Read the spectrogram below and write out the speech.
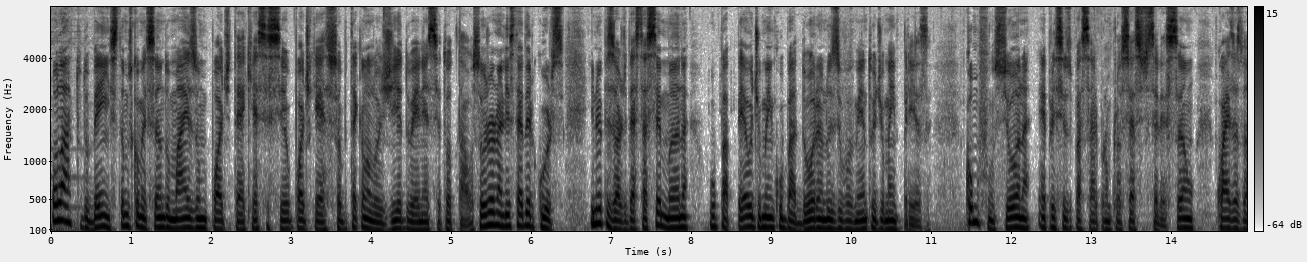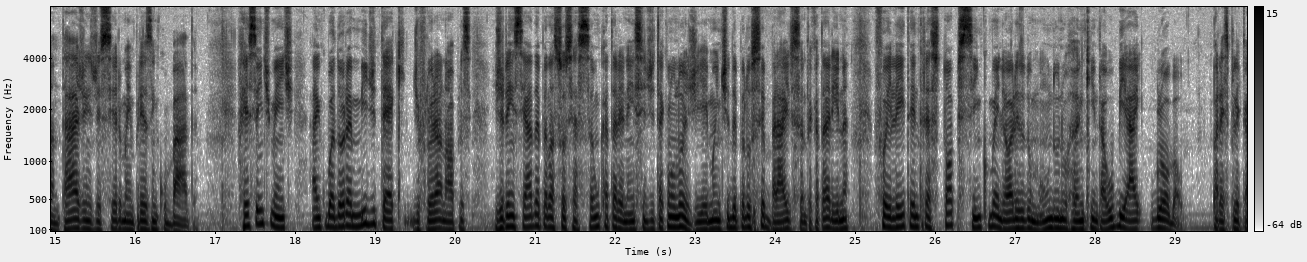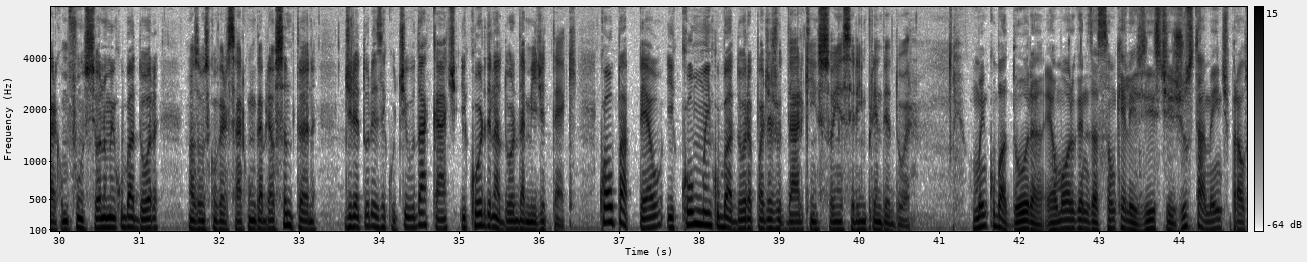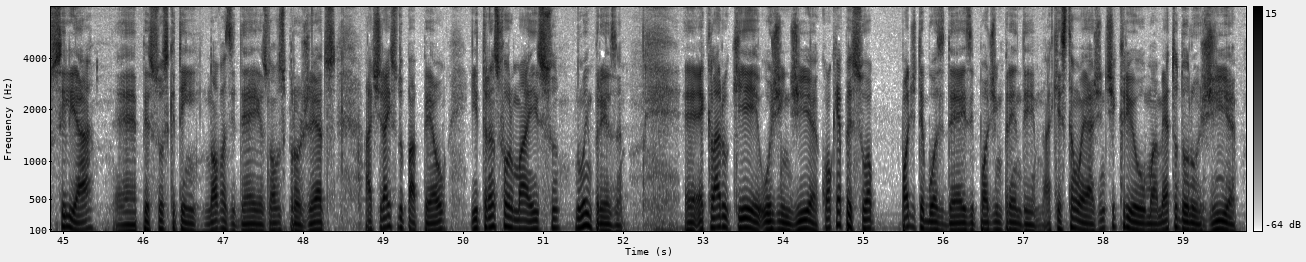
Olá, tudo bem? Estamos começando mais um PodTech SC, o podcast sobre tecnologia do NSC Total. Eu sou o jornalista Eder Kurz e no episódio desta semana, o papel de uma incubadora no desenvolvimento de uma empresa. Como funciona? É preciso passar por um processo de seleção? Quais as vantagens de ser uma empresa incubada? Recentemente, a incubadora Midtech de Florianópolis, gerenciada pela Associação Catarinense de Tecnologia e mantida pelo Sebrae de Santa Catarina, foi eleita entre as top 5 melhores do mundo no ranking da UBI Global. Para explicar como funciona uma incubadora, nós vamos conversar com Gabriel Santana, diretor executivo da CAT e coordenador da Midtech. Qual o papel e como uma incubadora pode ajudar quem sonha ser empreendedor? Uma incubadora é uma organização que ela existe justamente para auxiliar é, pessoas que têm novas ideias, novos projetos, a tirar isso do papel e transformar isso numa empresa. É, é claro que hoje em dia qualquer pessoa pode ter boas ideias e pode empreender. A questão é, a gente criou uma metodologia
